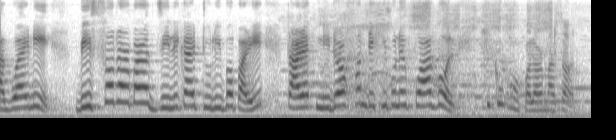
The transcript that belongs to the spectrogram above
আগুৱাই নি বিশ্ব দৰবাৰত জিলিকাই তুলিব পাৰি তাৰ এক নিদৰ্শন দেখিবলৈ পোৱা গ'ল শিশুসকলৰ মাজত।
